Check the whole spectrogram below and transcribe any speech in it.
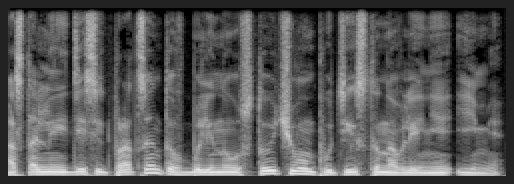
Остальные 10% были на устойчивом пути становления ими.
